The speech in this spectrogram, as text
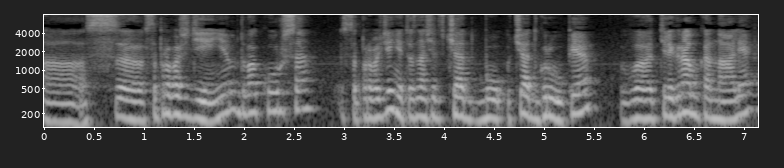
с сопровождением два курса. Сопровождение – это значит в чат-группе, в телеграм-канале,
